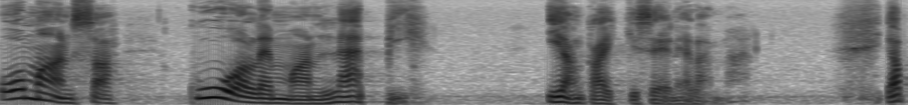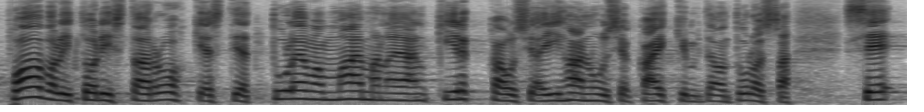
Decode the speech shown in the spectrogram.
omansa kuoleman läpi iankaikkiseen elämään. Ja Paavali todistaa rohkeasti, että tulevan maailman ajan kirkkaus ja ihanuus ja kaikki, mitä on tulossa, se,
